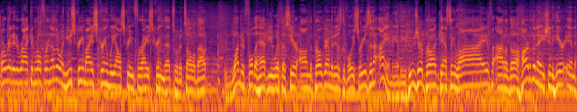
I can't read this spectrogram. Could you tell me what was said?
We're ready to rock and roll for another one. You scream, I scream, we all scream for ice cream. That's what it's all about. Wonderful to have you with us here on the program. It is The Voice Reason. I am Andy Hooser, broadcasting live out of the heart of the nation here in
